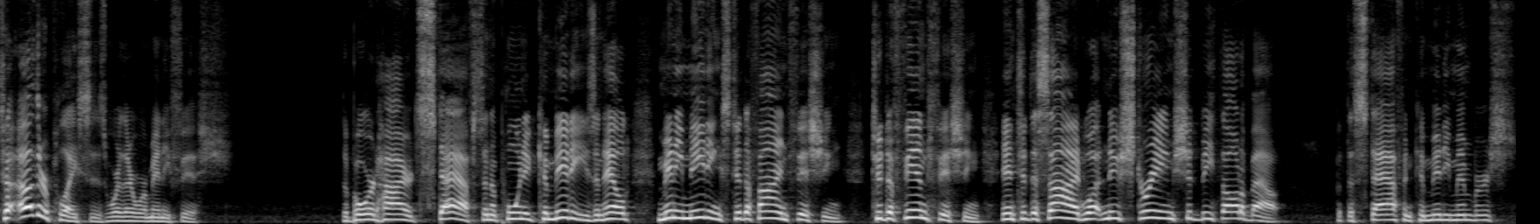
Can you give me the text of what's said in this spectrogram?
to other places where there were many fish. The board hired staffs and appointed committees and held many meetings to define fishing, to defend fishing, and to decide what new streams should be thought about. But the staff and committee members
